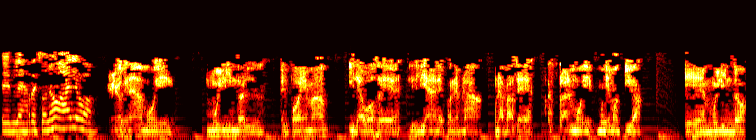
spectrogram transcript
¿Les resonó algo? Primero que nada, muy, muy lindo el, poema y la voz de Liliana le pone una, una parte astral muy, muy emotiva eh, muy lindo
